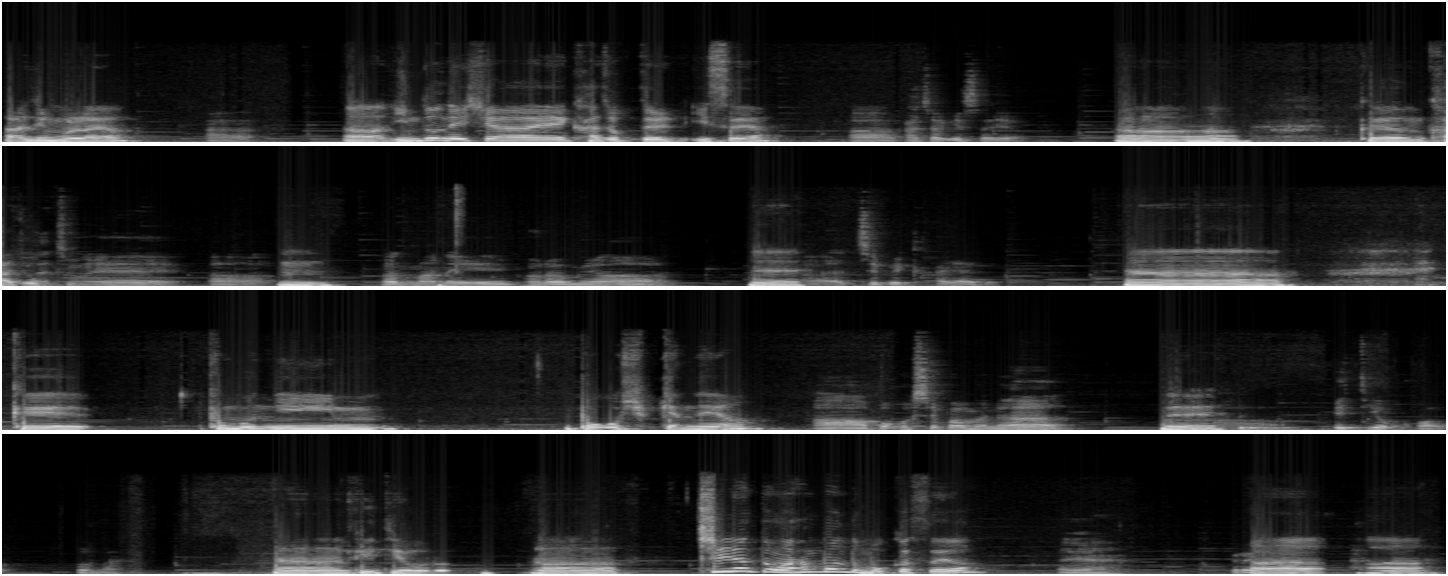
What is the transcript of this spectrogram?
아직 몰라요? 아, 아, 인도네시아에 가족들 있어요? 아, 가족 있어요. 아, 그럼 가족, 나중에 어, 음, 돈 많이 벌으면 네. 아, 집에 가야 돼. 아, 그, 부모님 보고 싶겠네요? 아, 보고 싶으면은 네. 어, 비디오 콜. 전화. 아, 비디오로. 아, 7년 동안 한 번도 못 갔어요? 예. 그래. 아, 아,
